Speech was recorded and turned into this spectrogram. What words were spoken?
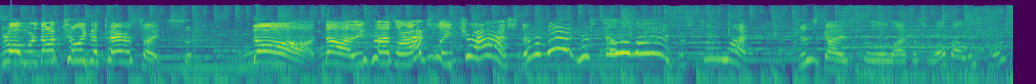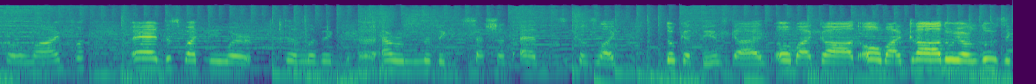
Bro, we're not killing the parasites. Nah, nah, these guys are actually trash. Never mind, we're still alive. We're still alive. This guy is still alive as well, but at least we're still alive. And this might be where the living, uh, our living session ends, because like, look at these guys. Oh my god, oh my god, we are losing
